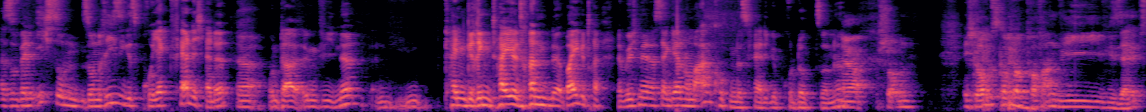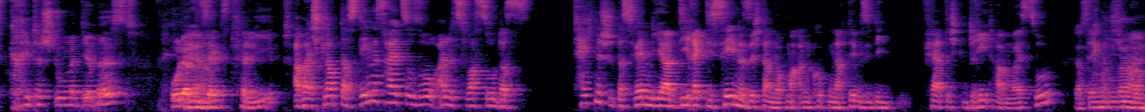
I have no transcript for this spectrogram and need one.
also wenn ich so ein, so ein riesiges Projekt fertig hätte Ja. und da irgendwie, ne, keinen geringen Teil dran äh, beigetragen, dann würde ich mir das ja gerne nochmal angucken, das fertige Produkt, so, ne? Ja, schon. Ich glaube, es kommt auch drauf an, wie, wie selbstkritisch du mit dir bist. Oder Ja. wie selbstverliebt. Aber ich glaube, das Ding ist halt so, so alles, was so das Technische, das werden die ja direkt die Szene sich dann nochmal angucken, nachdem sie die fertig gedreht haben, weißt du? Das Denke ich mal.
